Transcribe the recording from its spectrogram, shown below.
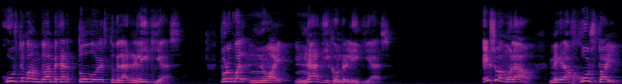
justo cuando va a empezar todo esto de las reliquias. Por lo cual, no hay nadie con reliquias. Eso ha molado. Me he quedado justo ahí.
